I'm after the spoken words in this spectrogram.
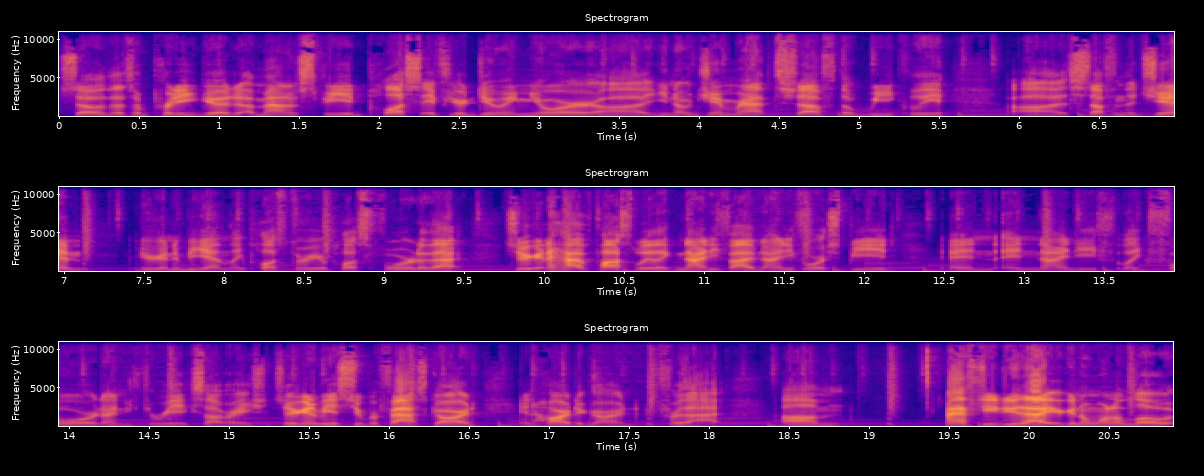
So that's a pretty good amount of speed. Plus, if you're doing your, uh, you know, gym rat stuff, the weekly uh, stuff in the gym, you're going to be getting like plus three or plus four to that. So you're going to have possibly like 95, 94 speed and, and 90, like 4, 93 acceleration. So you're going to be a super fast guard and hard to guard for that. Um, after you do that, you're going to want to low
